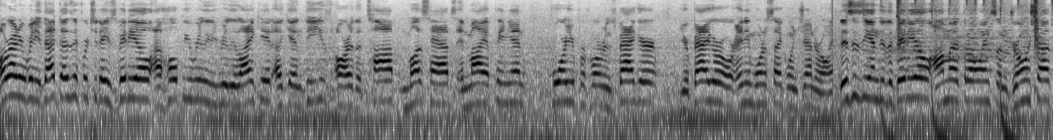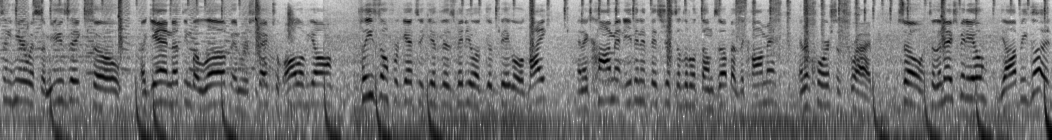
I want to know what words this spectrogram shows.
All right, everybody, that does it for today's video. I hope you really, really like it. Again, these are the top must-haves, in my opinion, for your performance bagger, your bagger, or any motorcycle in general. This is the end of the video. I'm gonna throw in some drone shots in here with some music. So again, nothing but love and respect to all of y'all. Please don't forget to give this video a good big old like and a comment, even if it's just a little thumbs up as a comment, and of course, subscribe. So, to the next video, y'all be good.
